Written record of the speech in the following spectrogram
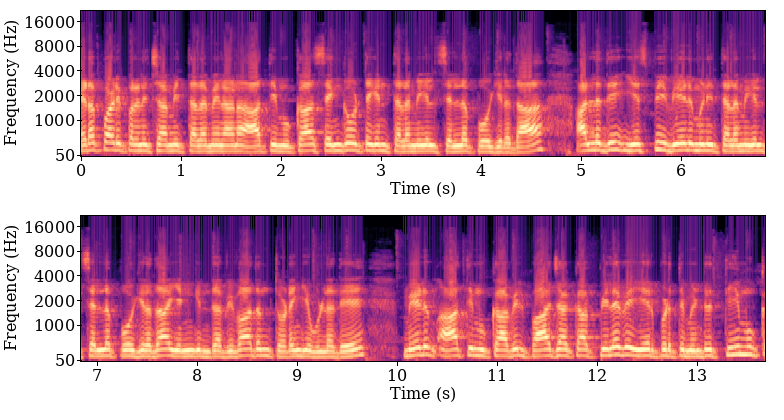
எடப்பாடி பழனிசாமி தலைமையிலான அதிமுக செங்கோட்டையன் தலைமையில் செல்ல போகிறதா? அல்லது எஸ்பி வேலுமணி தலைமையில் செல்ல போகிறதா என்கின்ற விவாதம் தொடங்கி உள்ளது. மேலும் அதிமுகவில் பாஜக பிளவை ஏற்படுத்தும் என்று திமுக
